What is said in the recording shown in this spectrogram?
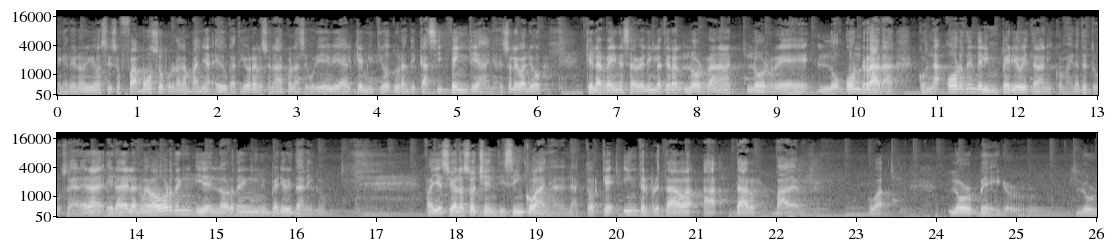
En el Reino Unido se hizo famoso por una campaña educativa relacionada con la seguridad vial que emitió durante casi 20 años. Eso le valió que la reina Isabel de Inglaterra lo, lo, lo, honrara con la Orden del Imperio Británico. Imagínate tú, o sea, era, era de la nueva orden y del Orden Imperio Británico. Falleció a los 85 años, el actor que interpretaba a Darth Vader, Lord Vader. Lord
